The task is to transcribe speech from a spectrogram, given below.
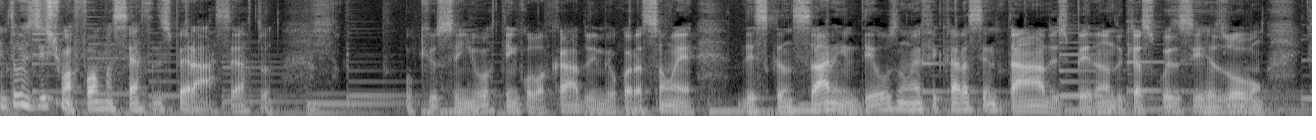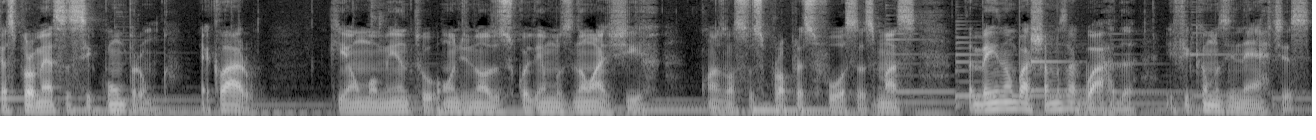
Então existe uma forma certa de esperar, certo? Que o Senhor tem colocado em meu coração é descansar em Deus não é ficar assentado esperando que as coisas se resolvam, que as promessas se cumpram. É claro que é um momento onde nós escolhemos não agir com as nossas próprias forças, mas também não baixamos a guarda e ficamos inertes,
